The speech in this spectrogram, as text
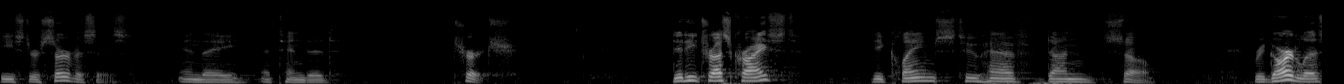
Easter services and they attended church. Did he trust Christ? He claims to have done so. Regardless,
